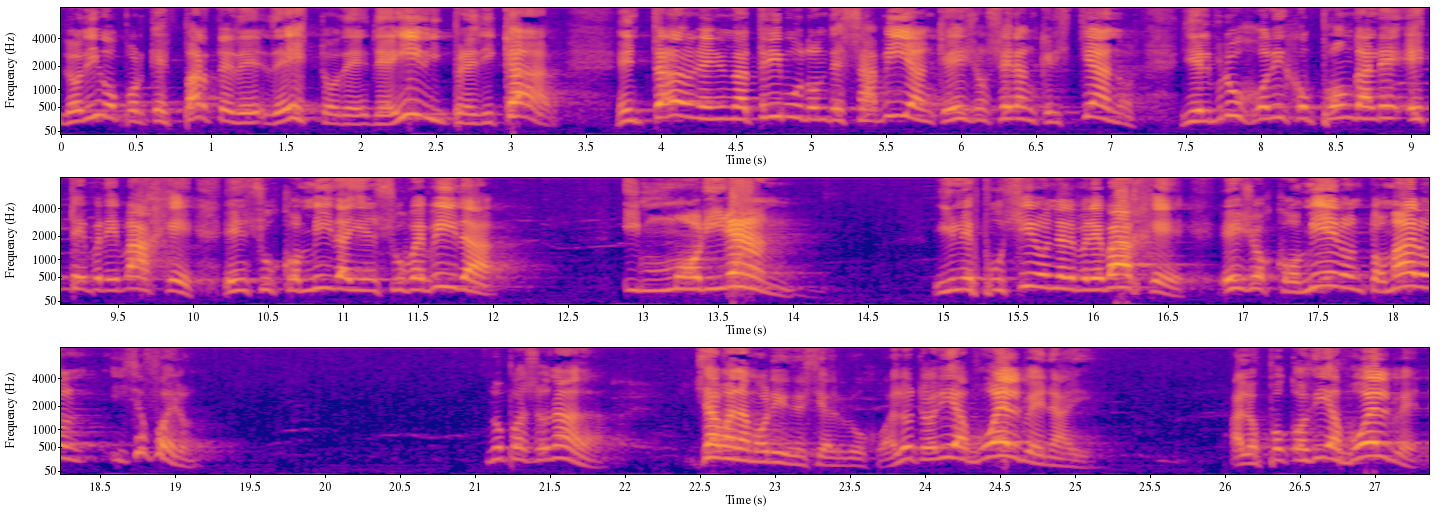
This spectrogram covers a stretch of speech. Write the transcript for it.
lo digo porque es parte de, esto, de ir y predicar. Entraron en una tribu donde sabían que ellos eran cristianos y el brujo dijo, póngale este brebaje en su comida y en su bebida y morirán. Y les pusieron el brebaje, ellos comieron, tomaron y se fueron. No pasó nada. Ya van a morir, decía el brujo. Al otro día vuelven ahí. A los pocos días vuelven.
